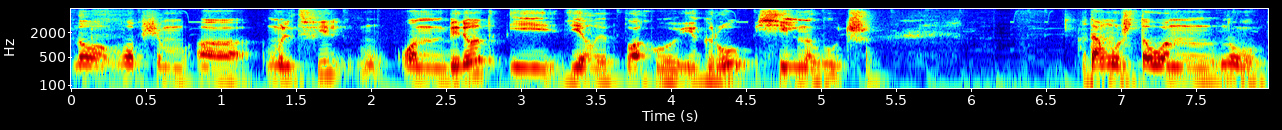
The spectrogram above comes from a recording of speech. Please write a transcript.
Но, в общем, э, мультфильм, он берет и делает плохую игру сильно лучше. Потому что он, ну,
